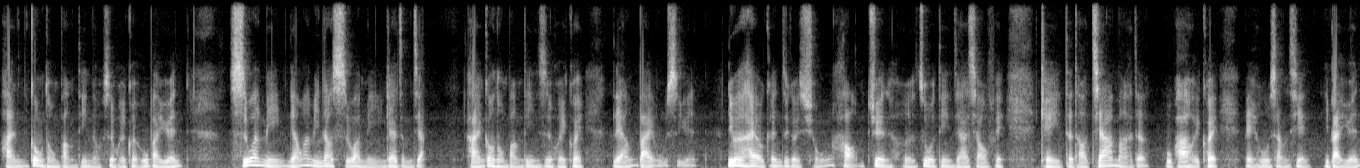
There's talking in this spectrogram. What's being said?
含共同绑定哦，是回馈五百元。十万名、两万名到十万名应该怎么讲？含共同绑定是回馈两百五十元。另外还有跟这个熊好券合作店家消费，可以得到加码的五趴回馈，每户上限一百元。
